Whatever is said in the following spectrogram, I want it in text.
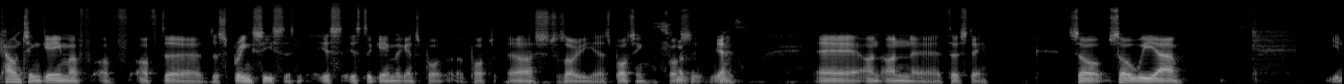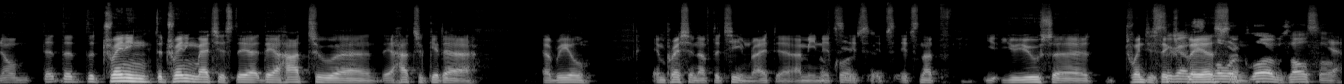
counting game of, of, of the, the spring season is is the game against Port, Port uh, sorry uh, Sporting, of course. Sporting, yeah, yes. uh, on on uh, Thursday. So so we are, you know, the, the the training the training matches they are they are hard to uh, they are hard to get a a real impression of the team, right? Uh, I mean, Of it's course, it's yeah. it's it's not you, you use uh, twenty It's six against players. lower and- clubs also, Yeah,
